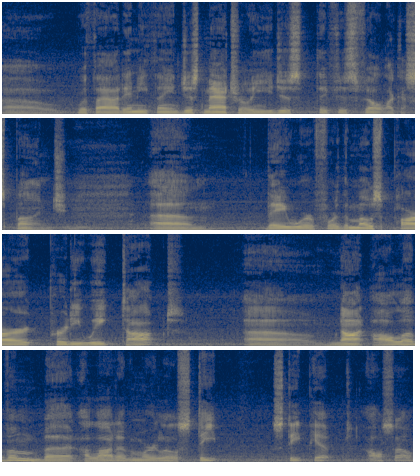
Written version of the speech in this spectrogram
uh, without anything, just naturally. You just they just felt like a sponge. Um, they were for the most part pretty weak topped. Uh, not all of them, but a lot of them were a little steep, steep hipped also.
